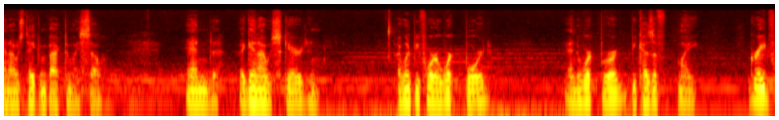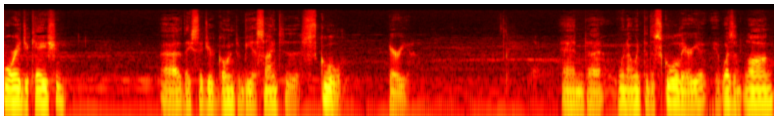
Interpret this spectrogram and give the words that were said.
and I was taken back to my cell. And uh, again, I was scared, and I went before a work board. And the work board, because of my grade four education, uh, they said you're going to be assigned to the school area. And uh, when I went to the school area, it wasn't long.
